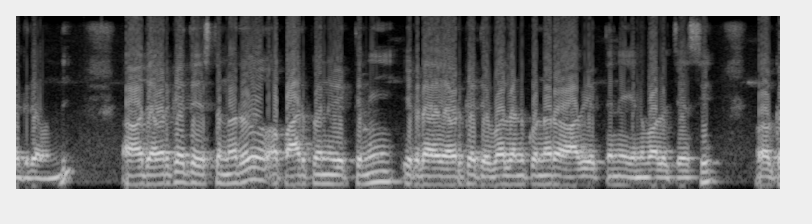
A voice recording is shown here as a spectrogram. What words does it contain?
దగ్గరే ఉంది. అది ఎవరికైతే ఇస్తున్నారో ఆ పారిపోయిన వ్యక్తిని ఇక్కడ ఎవరికైతే ఇవ్వాలనుకున్నారో ఆ వ్యక్తిని ఇన్వాల్వ్ చేసి ఒక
